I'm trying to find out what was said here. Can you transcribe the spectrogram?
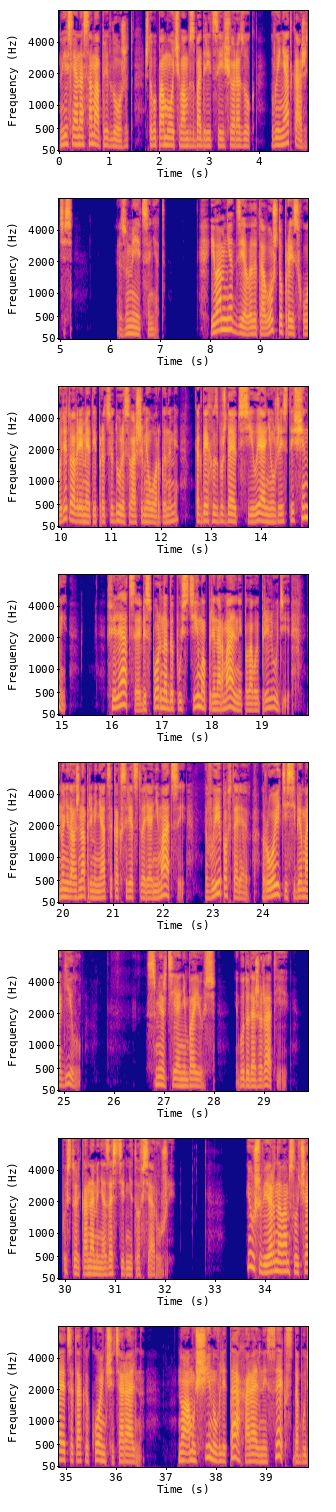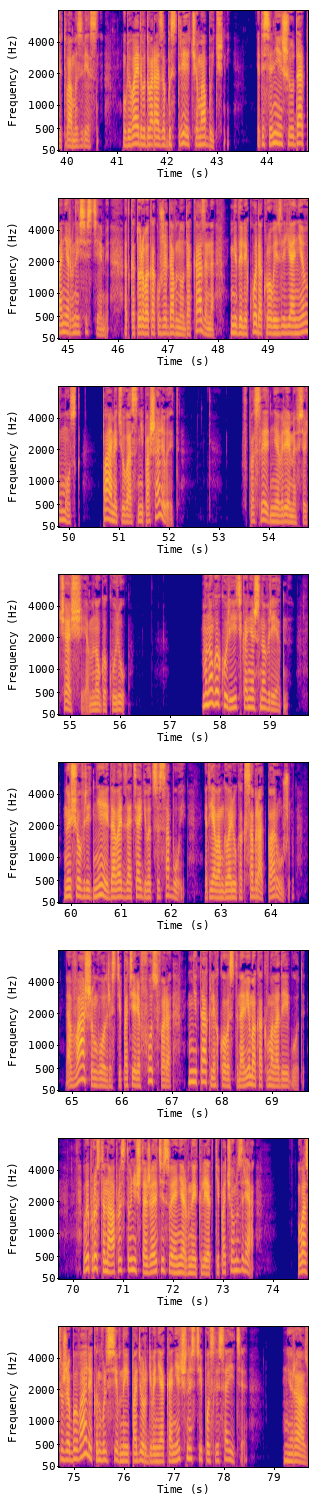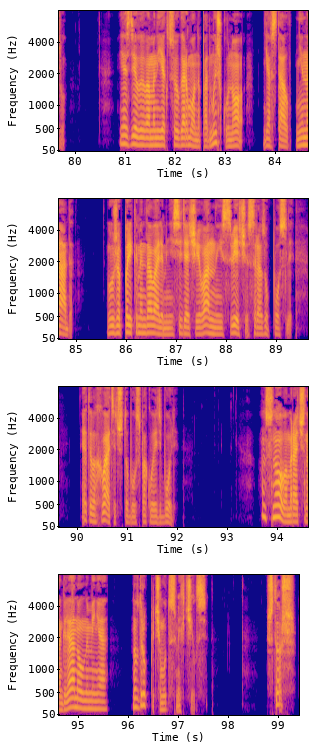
Но если она сама предложит, чтобы помочь вам взбодриться еще разок, вы не откажетесь? Разумеется, нет. И вам нет дела до того, что происходит во время этой процедуры с вашими органами, когда их возбуждают силы, и они уже истощены. Филяция бесспорно допустима при нормальной половой прелюдии, но не должна применяться как средство реанимации. Вы, повторяю, роете себе могилу. Смерти я не боюсь и буду даже рад ей. Пусть только она меня застигнет во всеоружии. И уж верно вам случается так и кончить орально. Ну а мужчину в летах оральный секс, да будет вам известно, убивает в два раза быстрее, чем обычный. Это сильнейший удар по нервной системе, от которого, как уже давно доказано, недалеко до кровоизлияния в мозг. Память у вас не пошаливает? В последнее время все чаще я много курю. Много курить, конечно, вредно, но еще вреднее давать затягиваться собой. Это я вам говорю как собрат по оружию. А в вашем возрасте потеря фосфора не так легко восстановима, как в молодые годы. Вы просто-напросто уничтожаете свои нервные клетки почем зря. У вас уже бывали конвульсивные подергивания конечностей после соития? Ни разу. Я сделаю вам инъекцию гормона под мышку, но... Я встал. Не надо. Вы уже порекомендовали мне сидячие ванны и свечи сразу после. Этого хватит, чтобы успокоить боль. Он снова мрачно глянул на меня, но вдруг почему-то смягчился. Что ж,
